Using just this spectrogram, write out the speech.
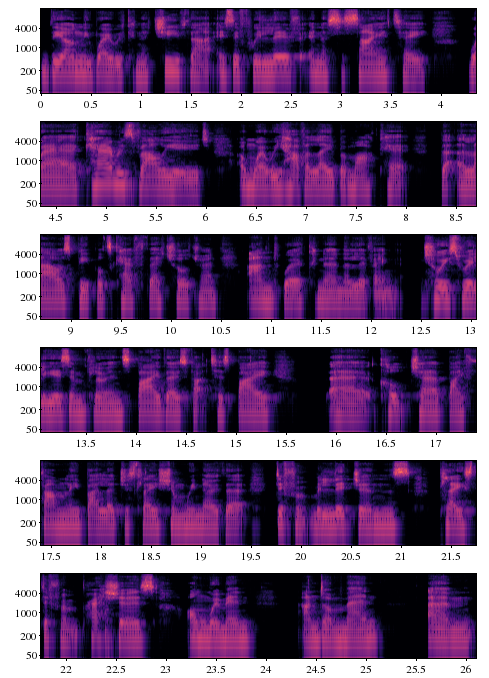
the only way we can achieve that is if we live in a society where care is valued and where we have a labour market that allows people to care for their children and work and earn a living. Choice really is influenced by those factors, by uh, culture, by family, by legislation. We know that different religions place different pressures on women and on men. Um,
